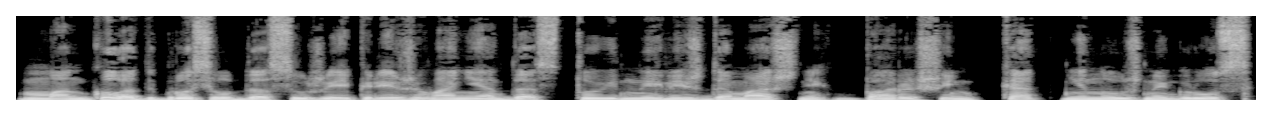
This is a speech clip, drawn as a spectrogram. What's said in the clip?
Монгол отбросил досужие переживания, достойные лишь домашних барышень, как ненужный груз.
